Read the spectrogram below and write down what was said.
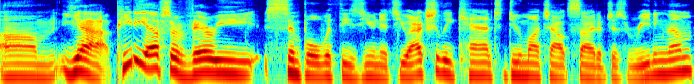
Um, yeah pdfs are very simple with these units. You actually can't do much outside of just reading them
